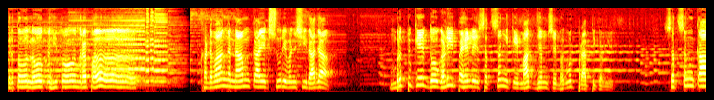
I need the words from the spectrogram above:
कृतो लोक हितो नृप। खडवांग नाम का एक सूर्यवंशी राजा मृत्यु के दो घड़ी पहले सत्संग के माध्यम से भगवत प्राप्ति कर ली। सत्संग का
